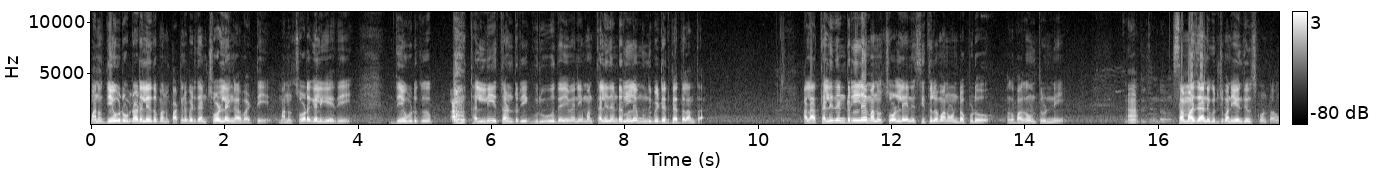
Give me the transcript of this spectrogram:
మనం దేవుడు ఉన్నాడో లేదో మనం పక్కన పెడితే ఆయన చూడలేం కాబట్టి మనం చూడగలిగేది దేవుడికి తల్లి తండ్రి గురువు దైవని మన తల్లిదండ్రులనే ముందు పెట్టారు పెద్దలంతా. అలా తల్లిదండ్రులనే మనం చూడలేని స్థితిలో మనం ఉన్నప్పుడు ఒక భగవంతుడిని సమాజాన్ని గురించి మనం ఏం తెలుసుకుంటాం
